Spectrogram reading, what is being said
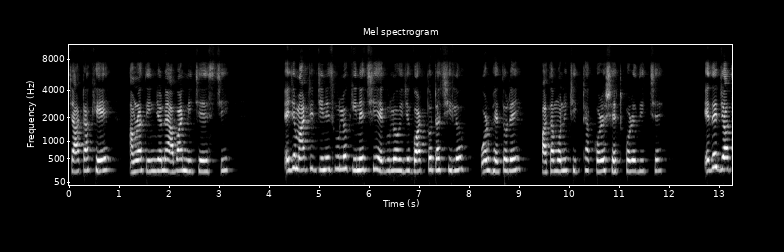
চাটা খেয়ে আমরা তিনজনে আবার নিচে এসছি। এই যে মাটির জিনিসগুলো কিনেছি, এগুলো ওই যে গর্তটা ছিল, ওর ভেতরেই পাতামণি ঠিকঠাক করে সেট করে দিচ্ছে। এদের যত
